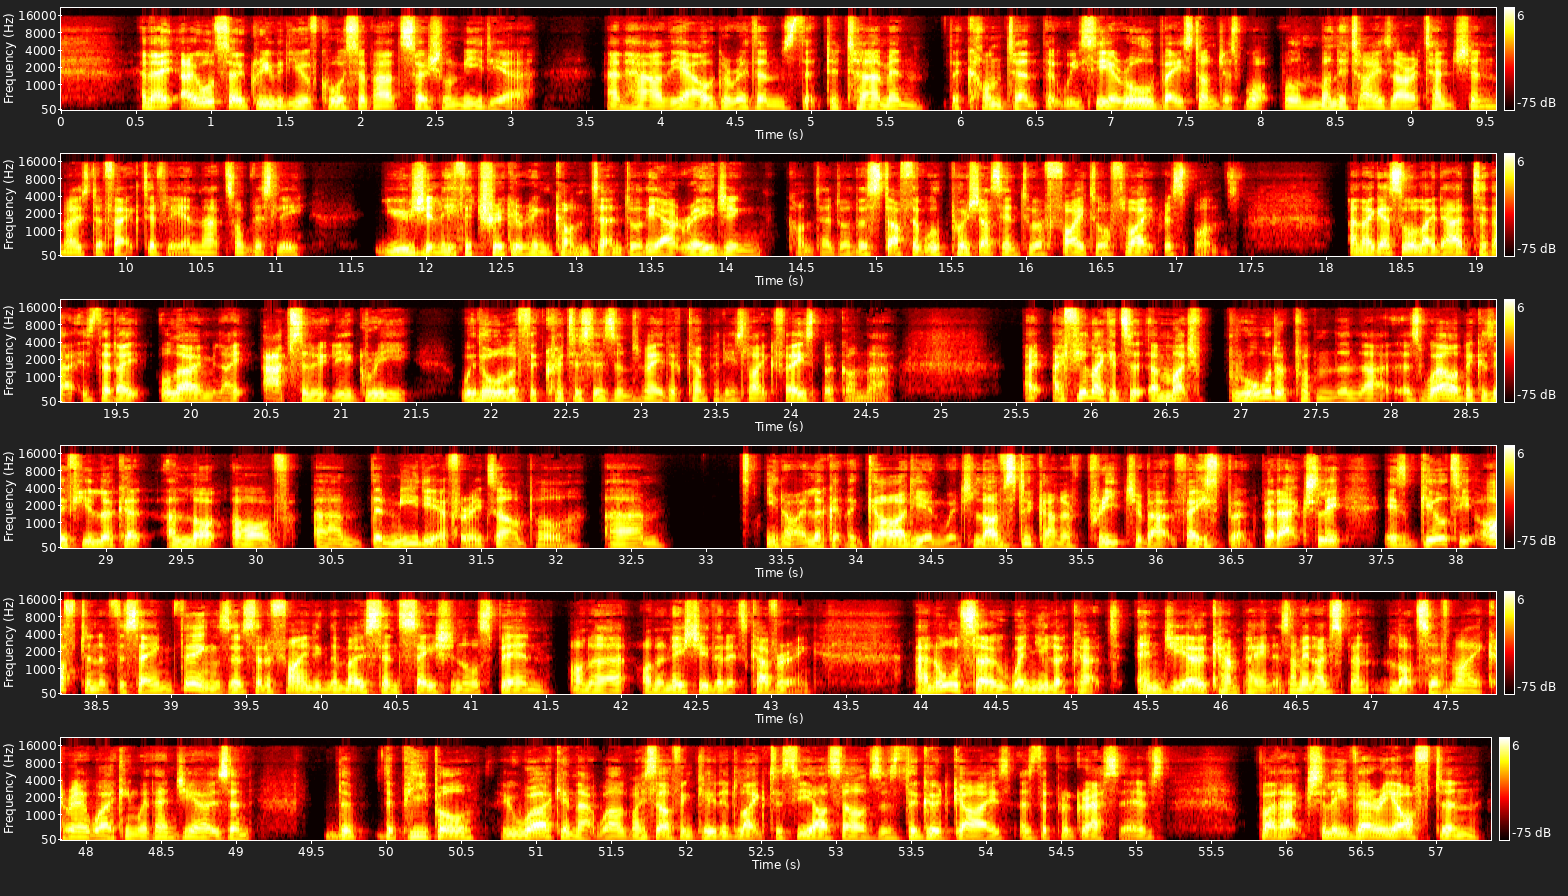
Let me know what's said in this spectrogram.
And I, I also agree with you, of course, about social media and how the algorithms that determine the content that we see are all based on just what will monetize our attention most effectively. And that's obviously usually the triggering content or the outraging content or the stuff that will push us into a fight or flight response. And I guess all I'd add to that is that I, although I mean, I absolutely agree with all of the criticisms made of companies like Facebook on that. I, feel like it's a, a, much broader problem than that as well, because if you look at a lot of um, the media, for example, um, you know, I look at The Guardian, which loves to kind of preach about Facebook, but actually is guilty often of the same things of sort of finding the most sensational spin on a on an issue that it's covering. And also when you look at NGO campaigners, I mean, I've spent lots of my career working with NGOs and the the people who work in that world, myself included, like to see ourselves as the good guys, as the progressives. But actually very often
